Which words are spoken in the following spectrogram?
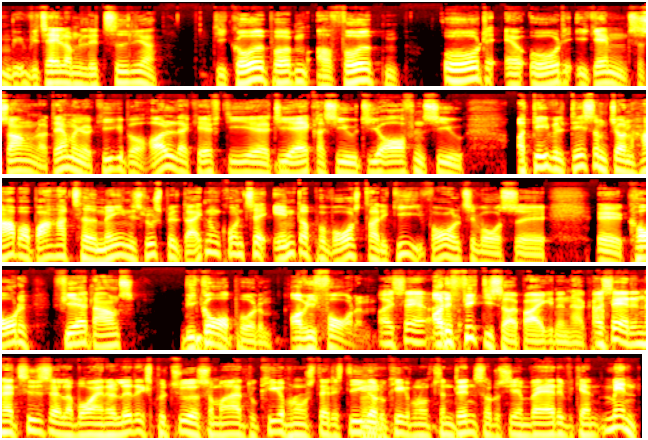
vi, vi talte om det lidt tidligere, de er gået på dem og fået dem 8 af 8 igennem sæsonen, og der har man jo kigget på, hold da kæft, de, de er aggressive, de er offensive. Og det er vel det, som John Harbaugh bare har taget med ind i slutspillet. Der er ikke nogen grund til at ændre på vores strategi i forhold til vores øh, øh, korte fjerde downs. Vi går på dem, og vi får dem. Og især- og det fik de så bare ikke i den her Og kamp. især i den her tidsalder, hvor analytics betyder så meget, at du kigger på nogle statistikker, mm. du kigger på nogle tendenser, og du siger, hvad er det, vi kan. Men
